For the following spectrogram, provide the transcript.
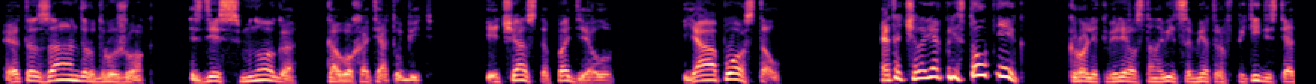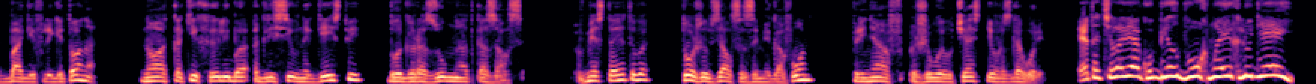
«Это Зандер, дружок. Здесь много кого хотят убить. И часто по делу. Я апостол». «Этот человек преступник!» Кролик велел остановиться метров пятидесяти от баги флегетона, но от каких-либо агрессивных действий благоразумно отказался. Вместо этого тоже взялся за мегафон, приняв живое участие в разговоре. «Этот человек убил двух моих людей!»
